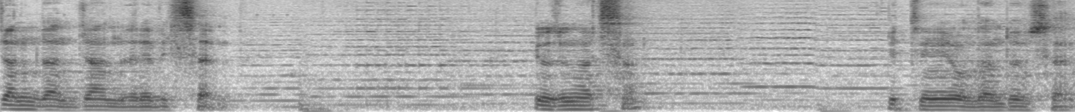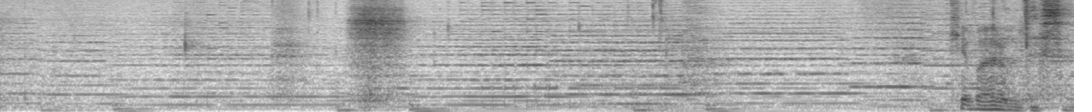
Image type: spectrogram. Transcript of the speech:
canımdan can verebilsem, gözünü açsam, gittiğin yoldan dönsen, kibarım desen,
